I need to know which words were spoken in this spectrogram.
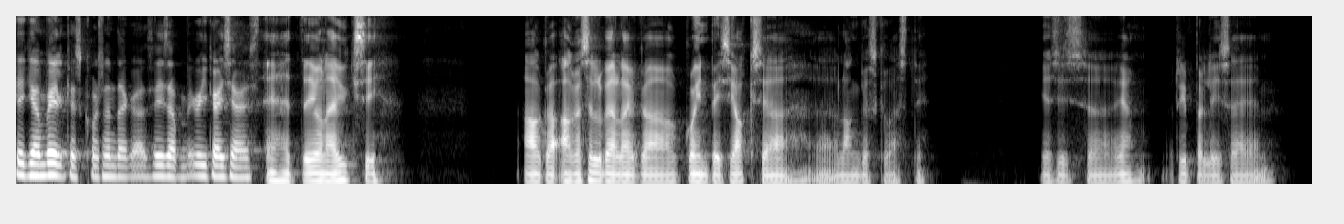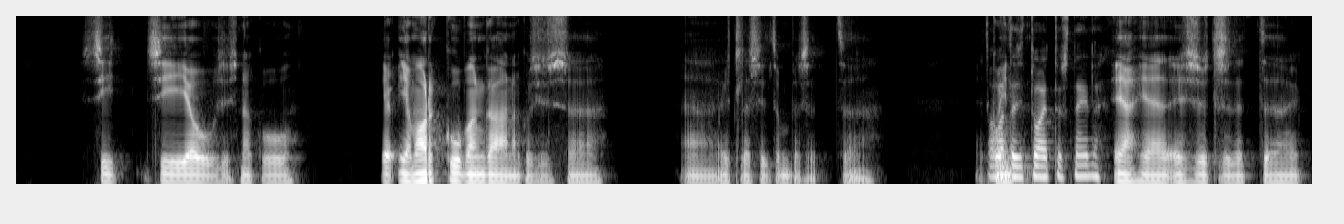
keegi on veel, kes koos nendega seisab õige asja eest. jah, et ei ole üksi. Aga, aga selle peale ka Coinbase'i aktsia äh, langes kõvasti. ja siis äh, jah, Ripple'i see CEO siis nagu ja, ja Mark Cuban ka nagu siis äh, äh ütlesid umbes, et. avaldasid toetust neile. jah, ja, ja siis ütlesid, et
